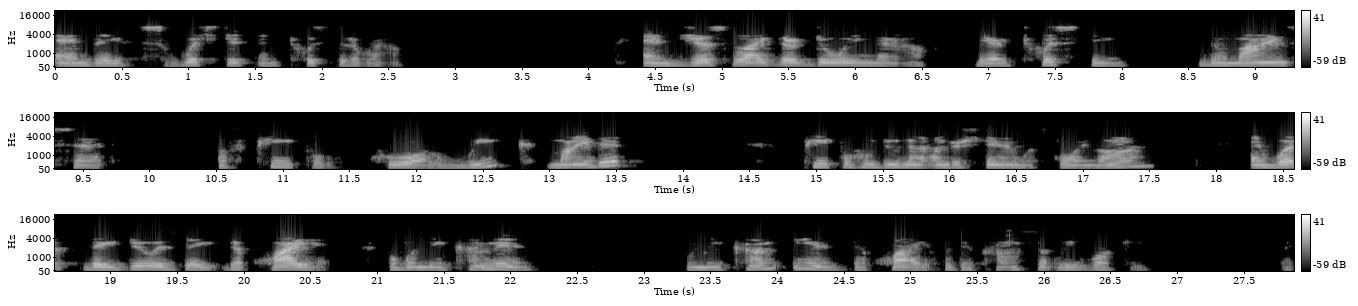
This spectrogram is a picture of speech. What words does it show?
and they switched it and twisted around. And just like they're doing now, they're twisting the mindset of people who are weak minded, people who do not understand what's going on. And what they do is they, they're quiet. But when they come in, when they come in, they're quiet, but they're constantly working. They're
